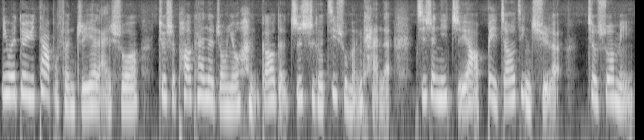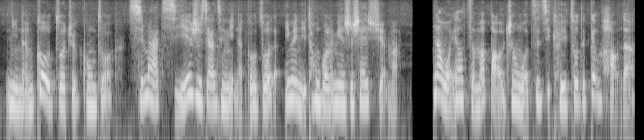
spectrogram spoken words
因为对于大部分职业来说，就是抛开那种有很高的知识和技术门槛的，其实你只要被招进去了，就说明你能够做这个工作，起码企业是相信你能够做的，因为你通过了面试筛选嘛。那我要怎么保证我自己可以做得更好呢？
